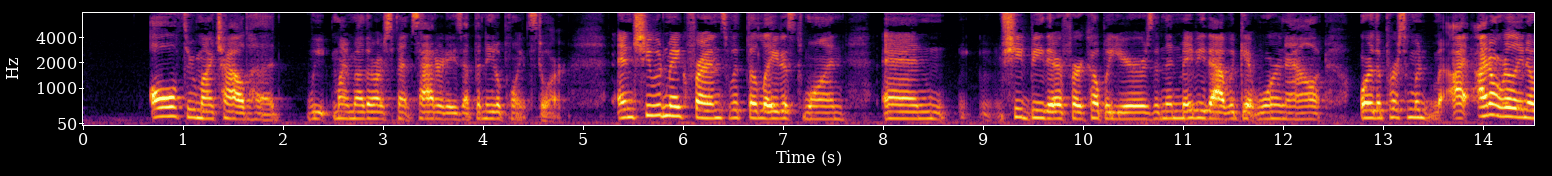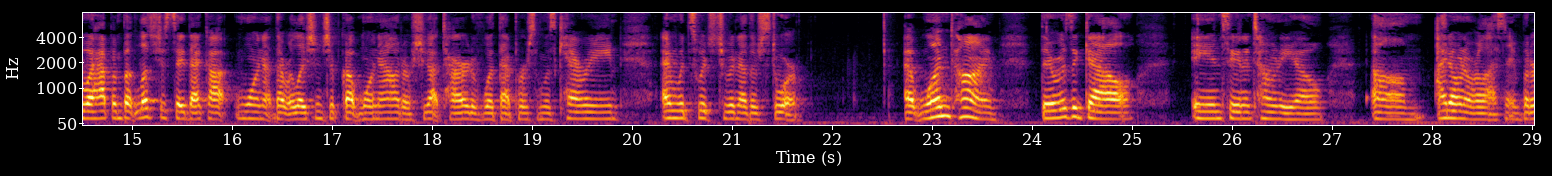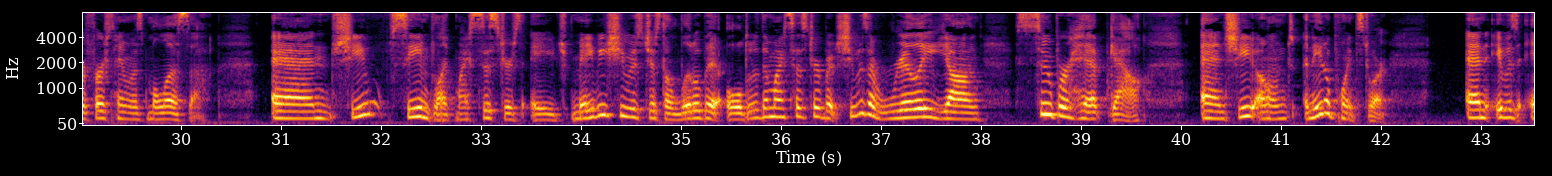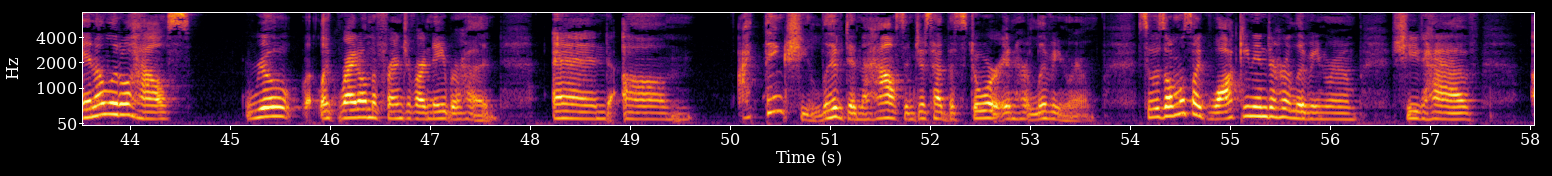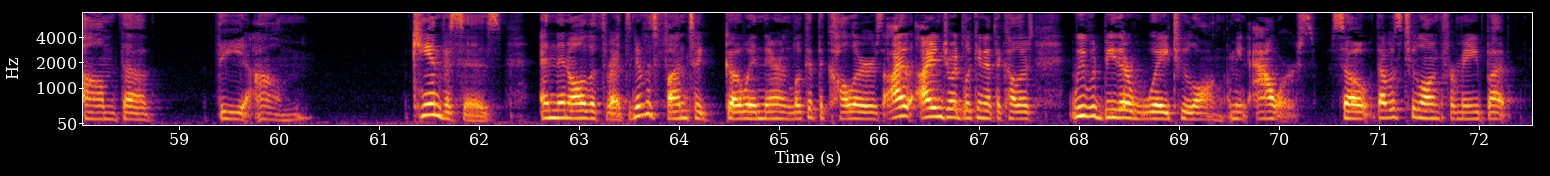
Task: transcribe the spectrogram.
all through my childhood, we my mother spent Saturdays at the needlepoint store. And she would make friends with the latest one and she'd be there for a couple years and then maybe that would get worn out or the person would I, I don't really know what happened, but let's just say that got worn out that relationship got worn out or she got tired of what that person was carrying and would switch to another store. At one time there was a gal in San Antonio. Um, I don't know her last name, but her first name was Melissa and she seemed like my sister's age. Maybe she was just a little bit older than my sister, but she was a really young, super hip gal. And she owned a needlepoint store. And it was in a little house, real, like right on the fringe of our neighborhood. And um, I think she lived in the house and just had the store in her living room. So it was almost like walking into her living room. She'd have um, the, the, um, canvases and then all the threads. And it was fun to go in there and look at the colors. I, I enjoyed looking at the colors. We would be there way too long. I mean, hours. So that was too long for me, but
